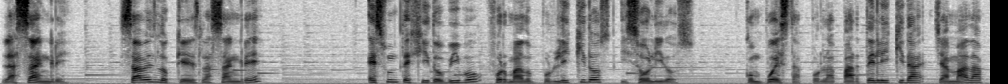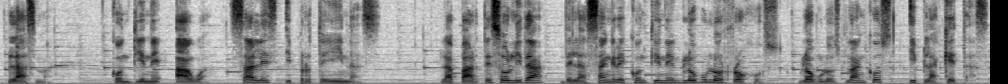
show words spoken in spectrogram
La sangre. ¿Sabes lo que es la sangre? Es un tejido vivo formado por líquidos y sólidos, compuesta por la parte líquida llamada plasma. Contiene agua, sales y proteínas. La parte sólida de la sangre contiene glóbulos rojos, glóbulos blancos y plaquetas.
